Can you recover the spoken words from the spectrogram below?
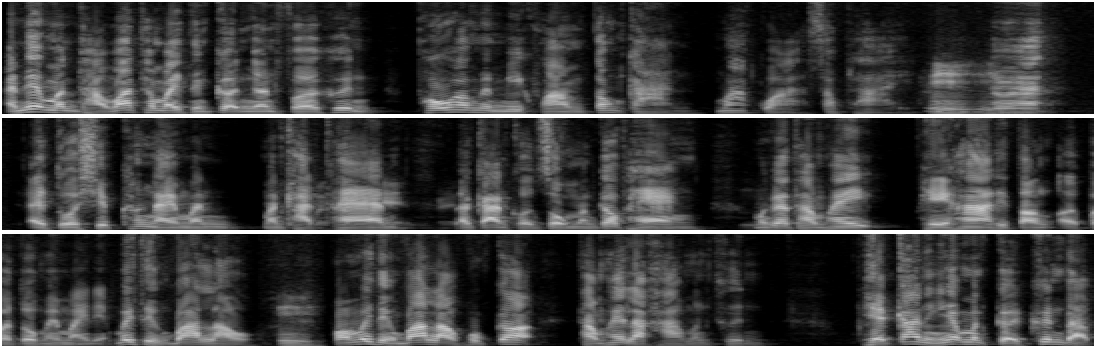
อันเนี้ยมันถามว่าทำไมถึงเกิดเงินเฟ้อขึ้น เพราะว่ามันมีความต้องการมากกว่า supply อืมใช่ไหมฮะไอตัวชิปข้างในมันมันขาดแคลน และการขนส่งมันก็แพง มันก็ทำให้ PS5 ที่ตอนเอ่อเปิดตัวใหม่ๆเนี่ยไม่ถึงบ้านเราอืมพอไม่ถึงบ้านเราปุ๊บก็ทำให้ราคามันขึ้น เหตุการณ์อย่างเงี้ยมันเกิดขึ้นแบบ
